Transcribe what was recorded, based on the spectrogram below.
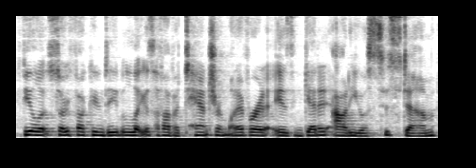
Feel it so fucking deep, let yourself have a tantrum, whatever it is, get it out of your system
